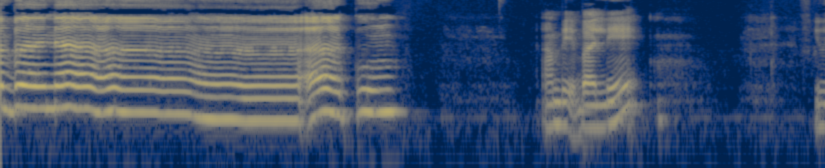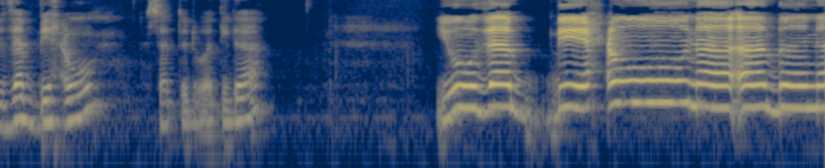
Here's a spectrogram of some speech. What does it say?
أبناءكم. Ambil balik. يذبحوا. 1 2 3 يذبحون أبناءكم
